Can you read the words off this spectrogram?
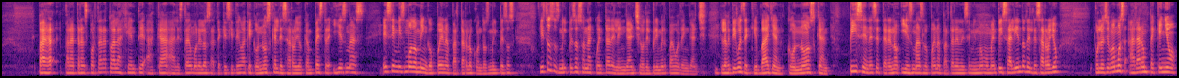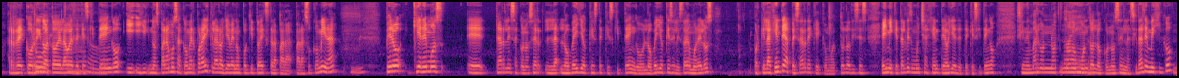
para, para, transportar a toda la gente acá al estado de Morelos a tengo a que conozca el desarrollo campestre. Y es más, ese mismo domingo pueden apartarlo con dos mil pesos. Y estos dos mil pesos son a cuenta del enganche o del primer pago de enganche. El objetivo es de que vayan, conozcan, pisen ese terreno y es más, lo pueden apartar en ese mismo momento. Y saliendo del desarrollo, pues los llevamos a dar un pequeño recorrido a todo el agua de que es que tengo y, nos paramos a comer por ahí. Claro, lleven un poquito extra para, para su comida, pero queremos eh, darles a conocer lo bello que este tengo, lo bello que es el estado de Morelos porque la gente, a pesar de que, como tú lo dices, Amy, que tal vez mucha gente oye de Tequesquitengo, sin embargo, no, todo el mundo lo conoce en la Ciudad de México.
